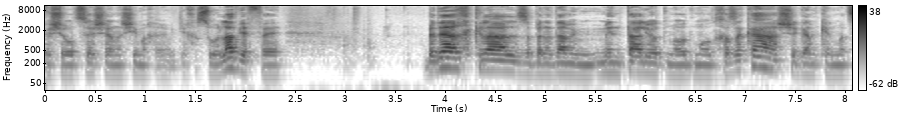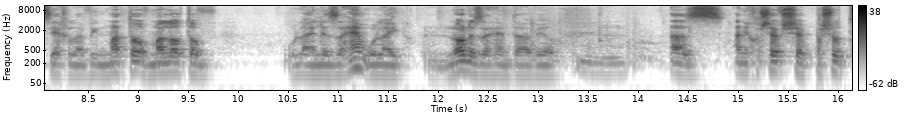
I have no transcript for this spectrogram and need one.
ושרוצה שאנשים אחרים יתייחסו אליו יפה, בדרך כלל זה בן אדם עם מנטליות מאוד מאוד חזקה, שגם כן מצליח להבין מה טוב, מה לא טוב, אולי לזהם, אולי לא לזהם את האוויר. Mm-hmm. אז אני חושב שפשוט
